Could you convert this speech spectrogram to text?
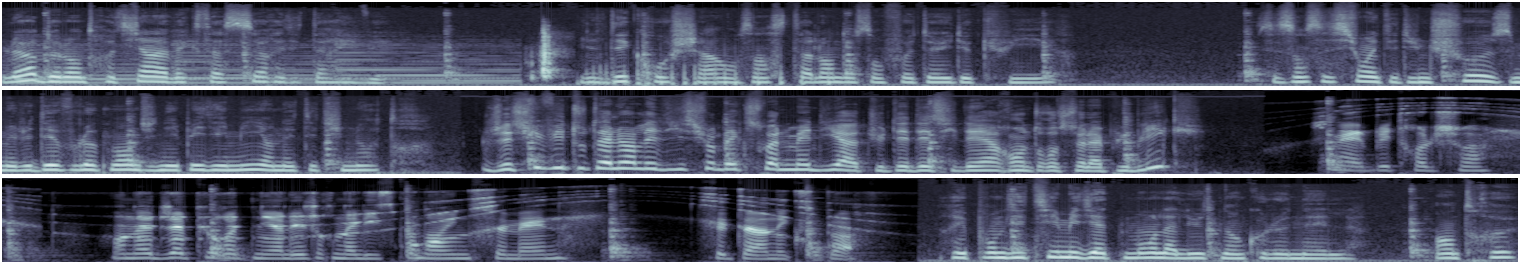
L'heure de l'entretien avec sa sœur était arrivée. Il décrocha en s'installant dans son fauteuil de cuir. Ses sensations étaient une chose, mais le développement d'une épidémie en était une autre. J'ai suivi tout à l'heure l'édition d'Ex-One Media. Tu t'es décidé à rendre cela public? Je n'avais plus trop le choix. On a déjà pu retenir les journalistes pendant une semaine. C'était un exploit. répondit immédiatement la lieutenant-colonel. Entre eux,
